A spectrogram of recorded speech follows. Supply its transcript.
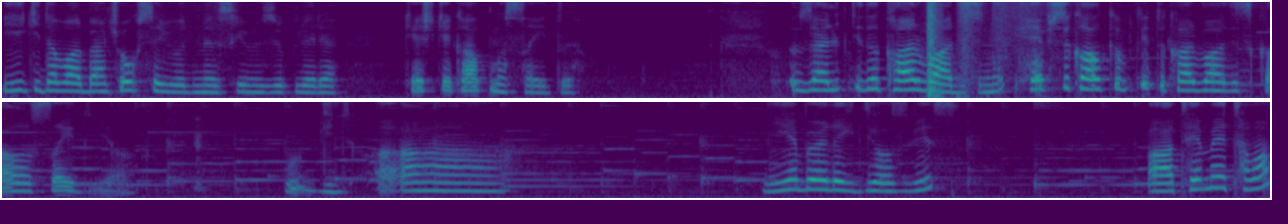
İyi ki de var. Ben çok seviyordum eski müzikleri. Keşke kalkmasaydı. Özellikle de Kar Vadisi'ni. Hepsi kalkabilirdi. Kar Vadisi kalsaydı ya. Bu gid Aa. Niye böyle gidiyoruz biz? ATM tamam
